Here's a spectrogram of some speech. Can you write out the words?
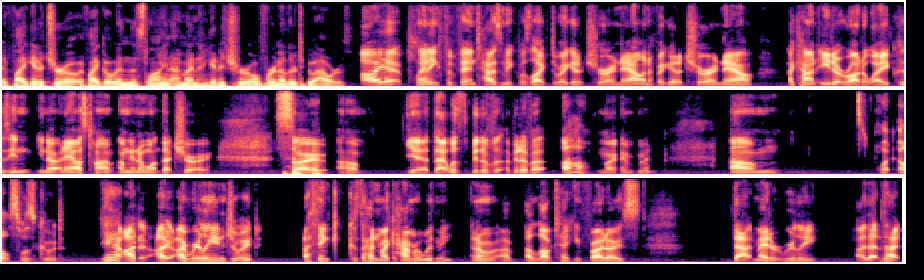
if I get a churro, if I go in this line, I might not get a churro for another two hours. Oh yeah, planning for Fantasmic was like, do I get a churro now? And if I get a churro now, I can't eat it right away because in you know an hour's time, I'm going to want that churro. So um, yeah, that was a bit of a, a bit of a oh moment. Um, what else was good? Yeah, I, I, I really enjoyed. I think because I had my camera with me and I'm, I, I love taking photos. That made it really. Uh, that that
